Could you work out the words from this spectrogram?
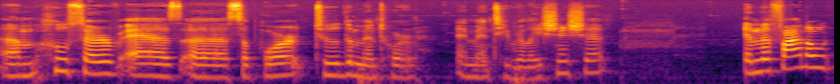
um, who serve as a support to the mentor and mentee relationship. And the final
